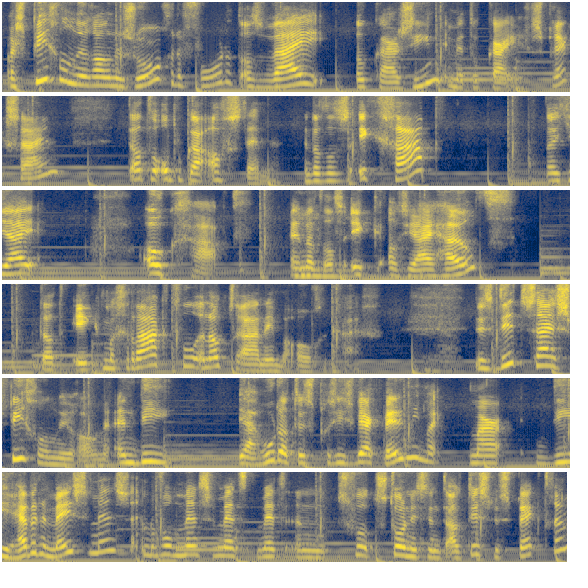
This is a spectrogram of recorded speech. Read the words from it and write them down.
Maar spiegelneuronen zorgen ervoor dat als wij elkaar zien en met elkaar in gesprek zijn, dat we op elkaar afstemmen. En dat als ik gaap, dat jij ook gaapt. En dat als, Mm. ik, als jij huilt, dat ik me geraakt voel en ook tranen in mijn ogen krijg. Dus dit zijn spiegelneuronen. En die, ja, hoe dat dus precies werkt, weet ik niet. Maar, maar die hebben de meeste mensen. En bijvoorbeeld mensen met, met een sto- stoornis in het autisme spectrum.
